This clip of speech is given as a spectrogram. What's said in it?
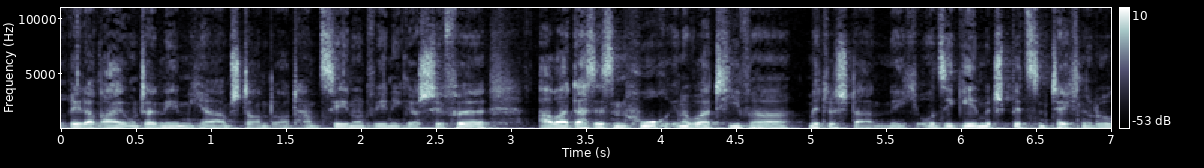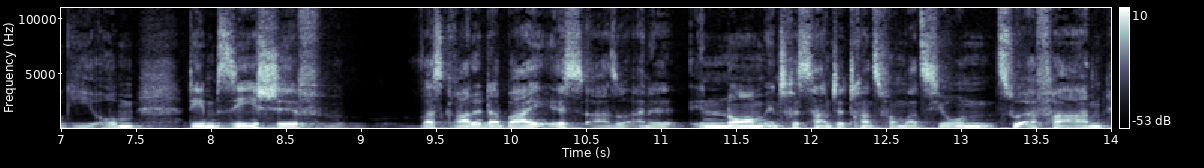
Reedereiunternehmen hier am Standort haben zehn und weniger Schiffe. Aber das ist ein hochinnovativer Mittelstand, nicht? Und sie gehen mit Spitzentechnologie um. Dem Seeschiff was gerade dabei ist, also eine enorm interessante Transformation zu erfahren,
